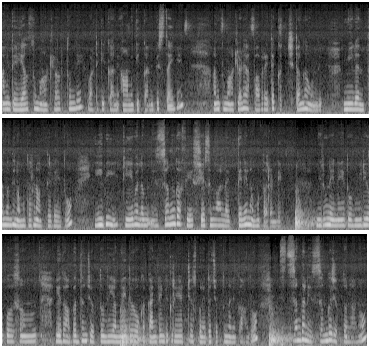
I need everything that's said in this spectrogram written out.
ఆమె దెయ్యాలతో మాట్లాడుతుంది వాటికి కని ఆమెకి కనిపిస్తాయి. ఆమెకి మాట్లాడే ఆ పవర్ అయితే ఖచ్చితంగా ఉంది. మీలో ఎంతమంది నమ్ముతారో నాకు తెలియదు. ఇవి కేవలం నిజంగా ఫేస్ చేసిన వాళ్ళైతేనే నమ్ముతారండి. మీరు నేనేదో వీడియో కోసం ఏదో అబద్ధం చెప్తుంది అమ్మ అమ్మాయి ఏదో ఒక కంటెంట్ క్రియేట్ చేసుకుని ఏదో చెప్తుందని కాదు. నిజంగా నిజంగా చెప్తున్నాను.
